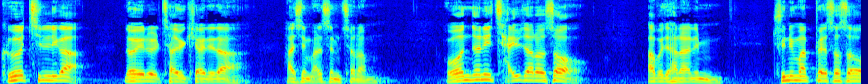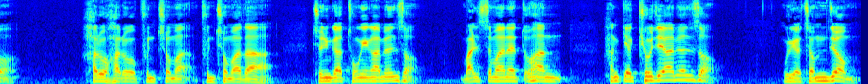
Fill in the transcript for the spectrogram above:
그 진리가 너희를 자유케 하리라 하신 말씀처럼 온전히 자유자로서 아버지 하나님 주님 앞에 서서 하루하루 분초마, 분초마다 주님과 동행하면서 말씀 안에 또한 함께 교제하면서 우리가 점점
